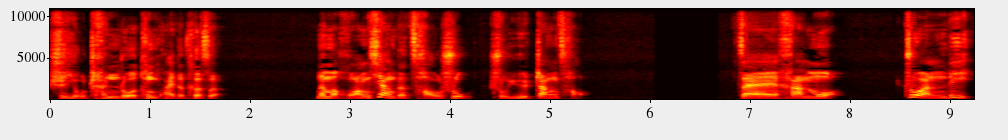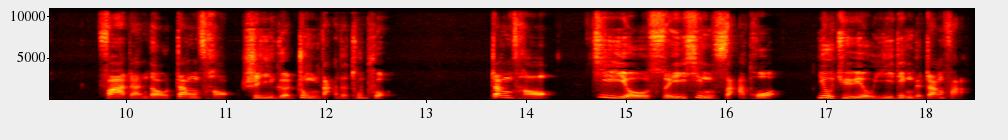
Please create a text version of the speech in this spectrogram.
是有沉着痛快的特色。那么，黄象的草书属于章草。在汉末，篆隶发展到章草是一个重大的突破。章草既有随性洒脱，又具有一定的章法。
